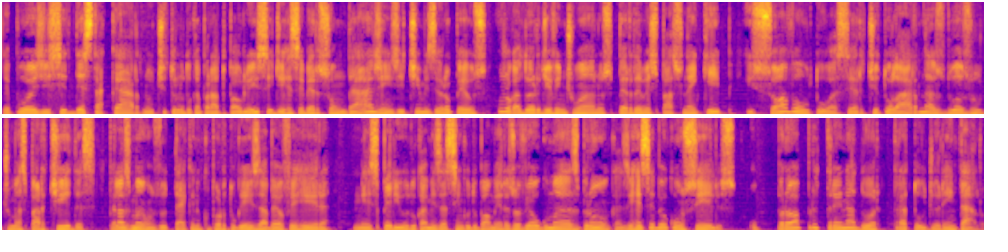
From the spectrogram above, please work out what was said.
Depois de se destacar no título do Campeonato Paulista e de receber sondagens de times europeus, o jogador de 21 anos perdeu espaço na equipe e só voltou a ser titular nas duas últimas partidas, pelas mãos do técnico português Abel Ferreira. Nesse período, o camisa 5 do Palmeiras ouviu algumas broncas e recebeu conselhos. O próprio treinador tratou de orientá-lo.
